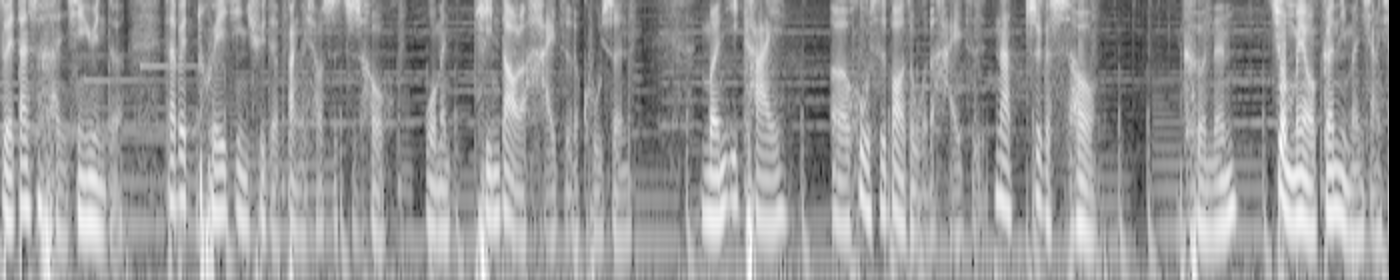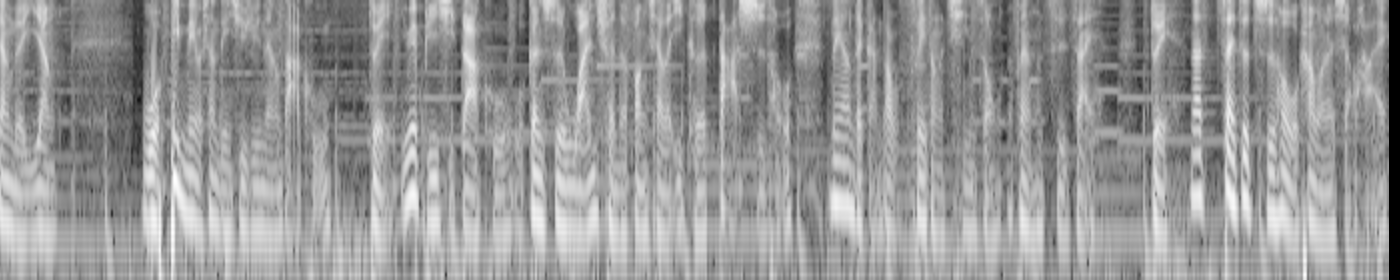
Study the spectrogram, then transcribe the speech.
对，但是很幸运的，在被推进去的半个小时之后，我们听到了孩子的哭声，门一开，呃，护士抱着我的孩子，那这个时候。可能就没有跟你们想象的一样，我并没有像连续剧那样大哭。对，因为比起大哭，我更是完全的放下了一颗大石头，那样的感到非常轻松，非常自在。对，那在这之后，我看完了小孩，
